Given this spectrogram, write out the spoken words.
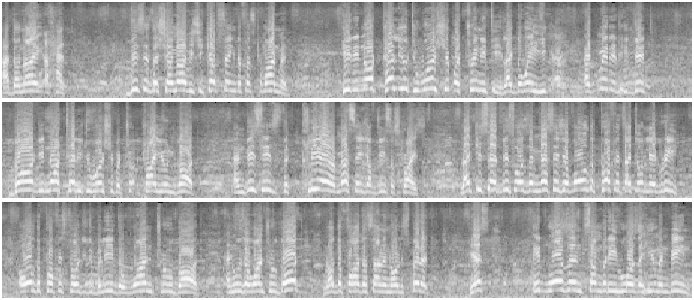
Adonai Ahad. This is the Shema which he kept saying the first commandment. He did not tell you to worship a trinity like the way he uh, admitted he did. God did not tell you to worship a tri- triune God. And this is the clear message of Jesus Christ. Like you said, this was the message of all the prophets. I totally agree. All the prophets told you to believe the one true God. And who's the one true God? Not the Father, Son, and Holy Spirit. Yes? It wasn't somebody who was a human being.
